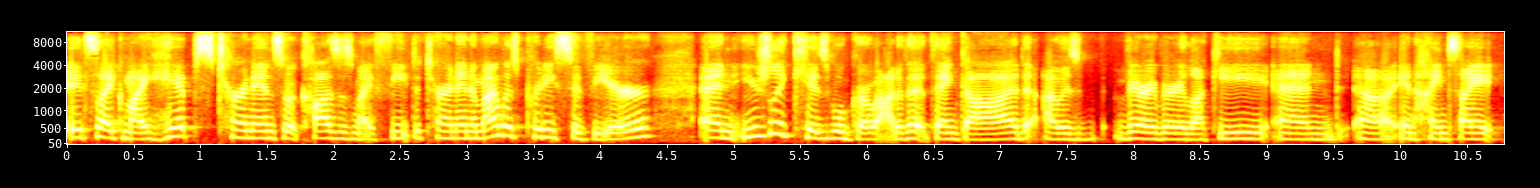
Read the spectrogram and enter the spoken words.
It's like my hips turn in, so it causes my feet to turn in. And mine was pretty severe. And usually kids will grow out of it, thank God. I was very, very lucky. And uh, in hindsight,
